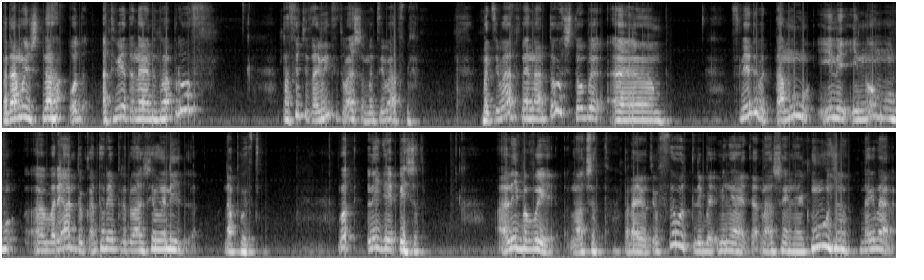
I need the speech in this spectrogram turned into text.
Потому что от ответа на этот вопрос, по сути, зависит ваша мотивация. Мотивация на то, чтобы э, следовать тому или иному э, варианту, который предложила Лидия, допустим. Вот Лидия пишет, либо вы, значит, подаете в суд, либо меняете отношение к мужу и так далее.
